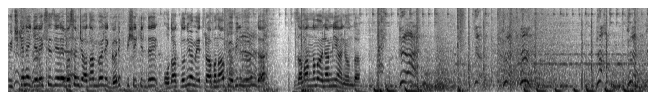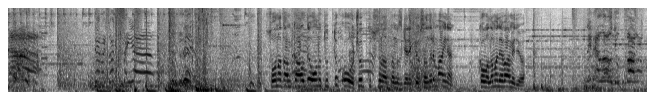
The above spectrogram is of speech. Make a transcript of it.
üçgene gereksiz yere basınca adam böyle garip bir şekilde odaklanıyor mu etrafa ne yapıyor bilmiyorum da. Zamanlama önemli yani onda. Son adam kaldı onu tuttuk. Oo çöp kutusuna atmamız gerekiyor sanırım aynen. Kovalama devam ediyor. Leave me alone, you fuck!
